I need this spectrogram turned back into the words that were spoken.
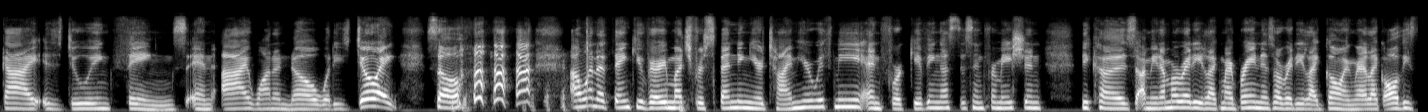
guy is doing things and I want to know what he's doing. So I want to thank you very much for spending your time here with me and for giving us this information because I mean, I'm already like, my brain is already like going, right? Like all these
